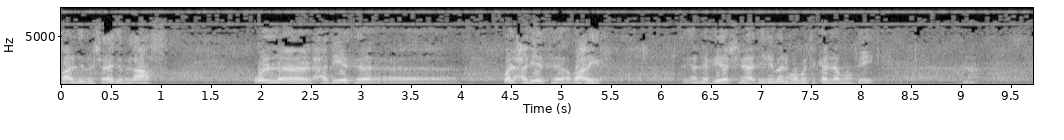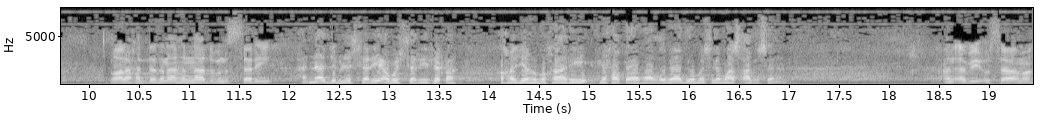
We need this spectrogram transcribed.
خالد بن سعيد بن العاص والحديث والحديث ضعيف لأن في أسناده من هو متكلم فيه. نعم. قال حدثنا هناد بن السري. هناد بن السري أبو السري ثقة أخرجه البخاري في خلق أفعال العباد ومسلم وأصحاب السنن. عن أبي أسامة.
